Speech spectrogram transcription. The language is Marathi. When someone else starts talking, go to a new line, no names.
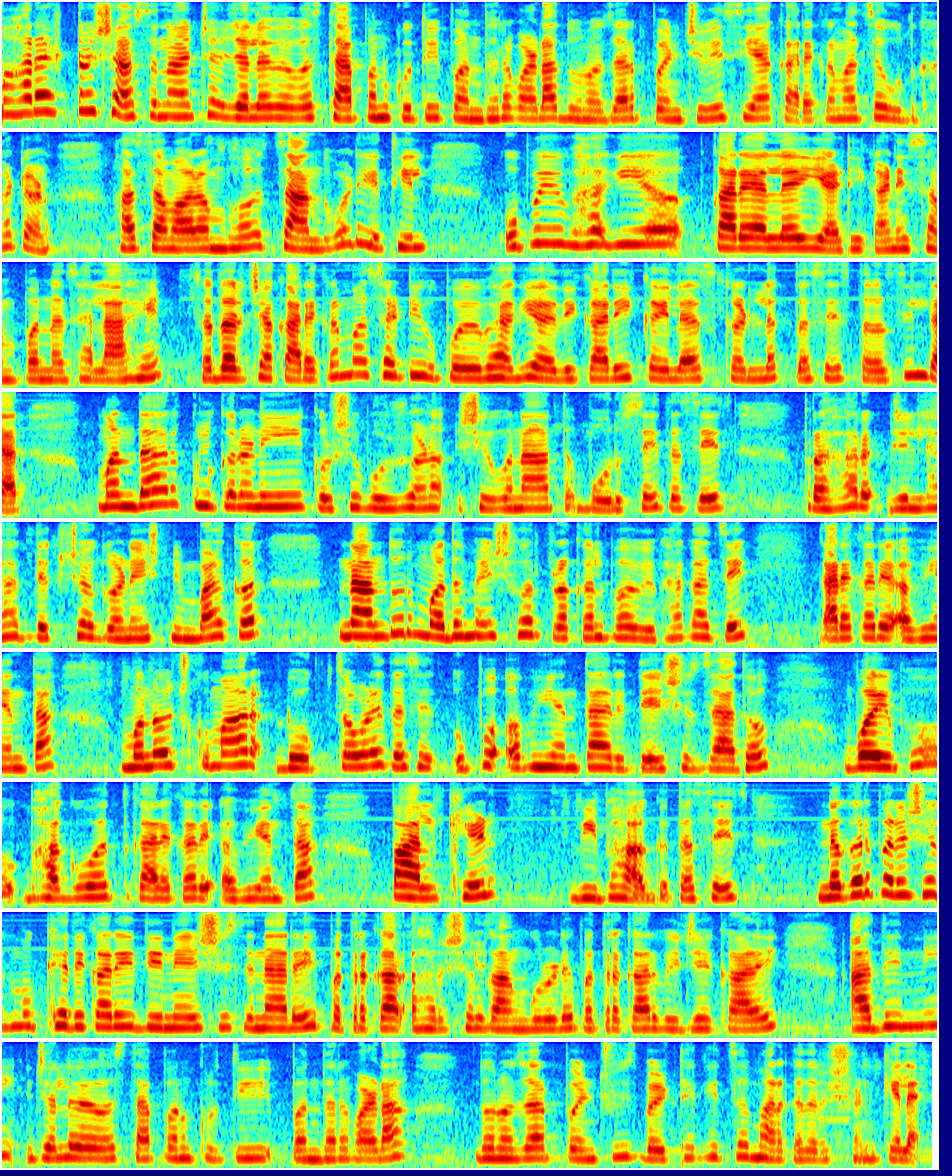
महाराष्ट्र शासनाच्या जलव्यवस्थापन कृती पंधरवाडा दोन हजार पंचवीस या कार्यक्रमाचे उद्घाटन हा समारंभ चांदवड येथील उपविभागीय कार्यालय या ठिकाणी संपन्न झाला आहे. सदरच्या कार्यक्रमासाठी उपविभागीय अधिकारी कैलास कडलक तसेच तहसीलदार मंदार कुलकर्णी कृषीभूषण शिवनाथ बोरसे तसेच प्रहार जिल्हाध्यक्ष गणेश निंबाळकर नांदूर मधमेश्वर प्रकल्प विभागाचे कार्यकारी अभियंता मनोज कुमार ढोकचवळे तसेच उपअभियंता रितेश जाधव वैभव भागवत कार्यकारी अभियंता पालखेड विभाग तसेच नगर परिषद मुख्याधिकारी दिनेश सिनारे पत्रकार हर्षल गांगुर्डे पत्रकार विजय काळे आदींनी जलव्यवस्थापन कृती पंधरवाडा दोन हजार पंचवीस बैठकीचं मार्गदर्शन केलंय.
